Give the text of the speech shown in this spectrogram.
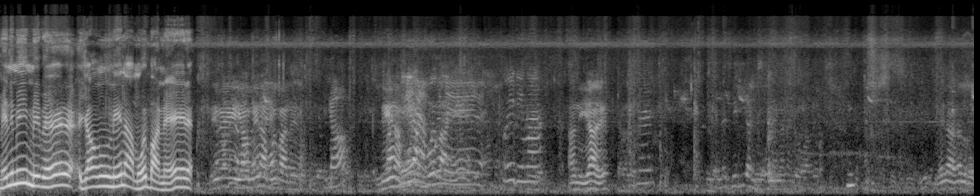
မင်းသမီးမေပဲတဲ့အယောင်လင်းလာမွေးပါနဲ့တဲ့ဒီမဲ့ရောင်နေတာမွေးပါနဲ့ရောင်နေတာမွေးဖွေးဒီမှာအန်ဒီရတယ် နေတာလည်းလို့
